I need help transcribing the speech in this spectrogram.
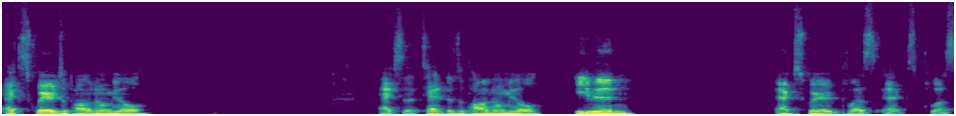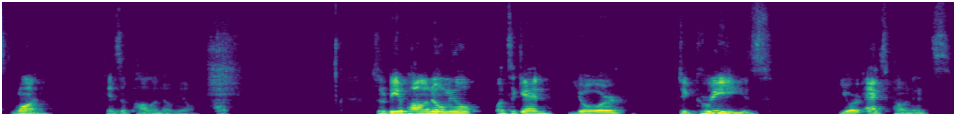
x squared is a polynomial. x to the 10th is a polynomial. Even x squared plus x plus 1 is a polynomial. So to be a polynomial, once again, your degrees, your exponents,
